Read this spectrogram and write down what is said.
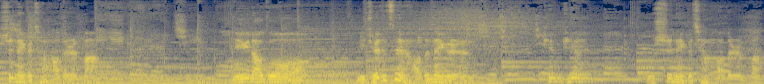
是那个恰好的人吗？你遇到过？你觉得最好的那个人，偏偏不是那个恰好的人吗？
